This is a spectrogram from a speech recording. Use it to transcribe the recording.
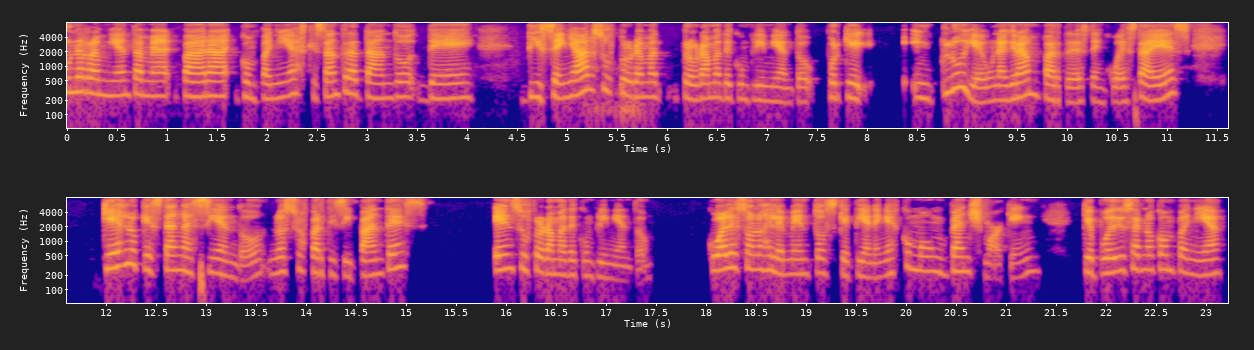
una herramienta para compañías que están tratando de diseñar sus programas de cumplimiento, porque incluye una gran parte de esta encuesta, es qué es lo que están haciendo nuestros participantes en sus programas de cumplimiento. ¿Cuáles son los elementos que tienen? Es como un benchmarking que puede usar una compañía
